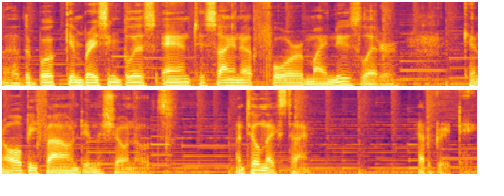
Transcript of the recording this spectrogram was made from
uh, the book Embracing Bliss, and to sign up for my newsletter can all be found in the show notes. Until next time, have a great day.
